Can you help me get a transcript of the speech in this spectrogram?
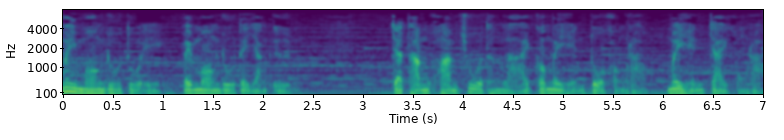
ไม่มองดูตัวเอง ไปมองดูแต่อย่างอื่น จะทำความชั่วทั้งหลายก็ไม่เห็นตัวของเรา ไม่เห็นใจของเรา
